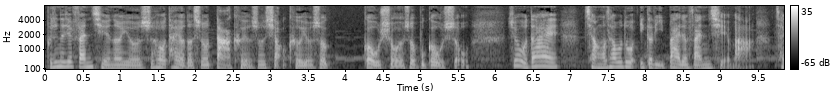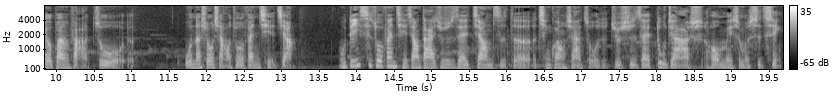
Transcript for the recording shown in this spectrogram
可是那些番茄呢，有的时候它有的时候大颗，有时候小颗，有时候够熟，有时候不够熟。所以我大概抢了差不多一个礼拜的番茄吧，才有办法做我那时候想要做的番茄酱。我第一次做番茄酱，大概就是在这样子的情况下做的，就是在度假的时候没什么事情，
